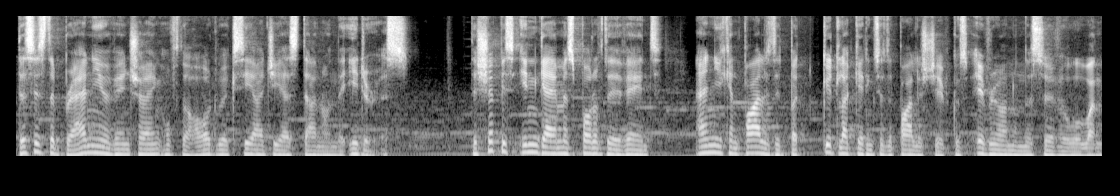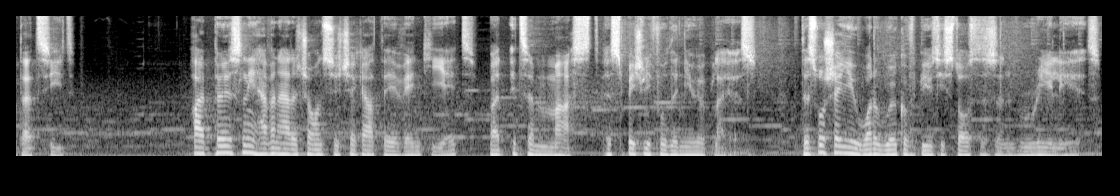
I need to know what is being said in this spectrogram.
This is the brand new event showing off the hard work CIG has done on the Idris. The ship is in-game as part of the event and you can pilot it but good luck getting to the pilot ship because everyone on the server will want that seat. I personally haven't had a chance to check out the event yet, but it's a must, especially for the newer players. This will show you what a work of beauty Star Citizen really is.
